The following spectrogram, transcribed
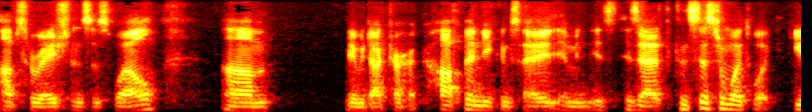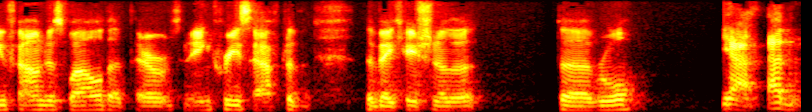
observations as well. Um, maybe Dr. Hoffman, you can say, I mean, is, is that consistent with what you found as well, that there was an increase after the vacation of the, the rule? Yeah, ab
